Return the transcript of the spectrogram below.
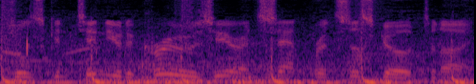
Angels continue to cruise here in San Francisco tonight.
